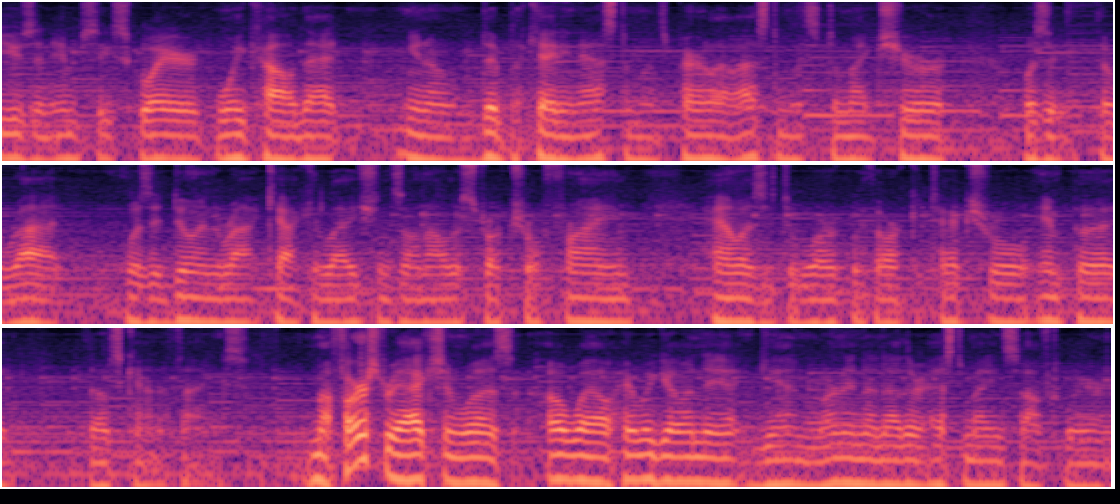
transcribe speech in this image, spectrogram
using MC Squared. We call that, you know, duplicating estimates, parallel estimates to make sure was it the right was it doing the right calculations on all the structural frame? How is it to work with architectural input? Those kind of things. My first reaction was, oh well, here we go again, learning another estimating software.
